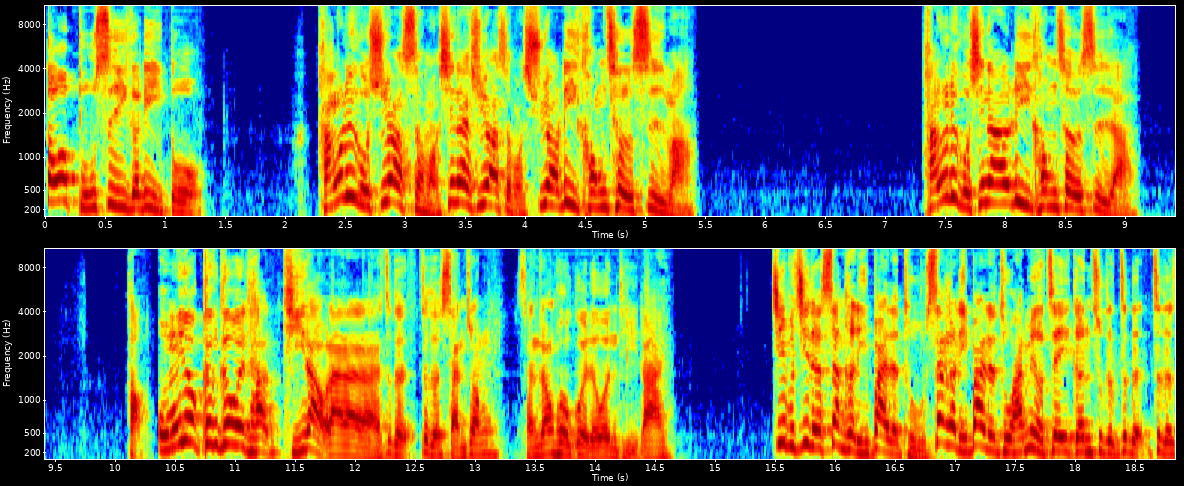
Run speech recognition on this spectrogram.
都不是一个利多。航运类股需要什么？现在需要什么？需要利空测试吗？航运类股现在要利空测试啊！好，我们又跟各位谈提到，来来来，这个这个散装散装货柜的问题，来，记不记得上个礼拜的图？上个礼拜的图还没有这一根这个这个这个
